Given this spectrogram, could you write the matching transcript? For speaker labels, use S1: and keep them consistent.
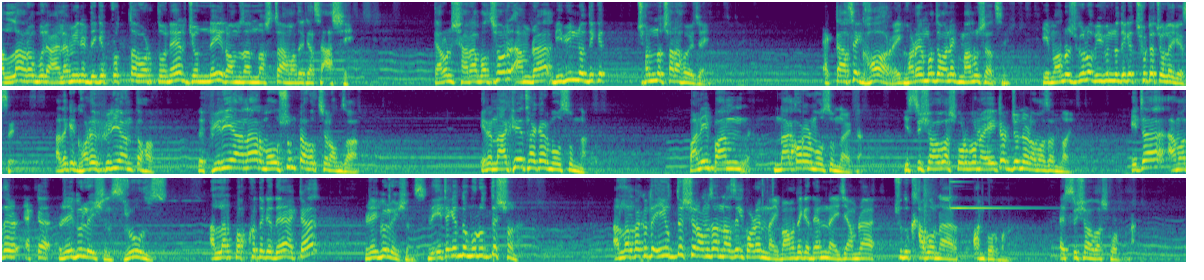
S1: আল্লাহ রবুল আলমিনের দিকে প্রত্যাবর্তনের জন্যই রমজান মাসটা আমাদের কাছে আসে। কারণ সারা বছর আমরা বিভিন্ন দিকে ছন্ন ছাড়া হয়ে যাই। একটা আছে ঘর, এই ঘরের মধ্যে অনেক মানুষ আছে। এই মানুষগুলো বিভিন্ন দিকে ছুটে চলে গেছে। তাদেরকে ঘরে ফিরিয়ে আনতে হবে। ফিরিয়ে আনার মৌসুমটা হচ্ছে রমজান। এটা না খেয়ে থাকার মৌসুম না। পানি পান না করার মৌসুম না এটা। স্ত্রী সহবাস করব না, এটার জন্য রমজান নয়। এটা আমাদের একটা রেগুলেশনস রুলস আল্লাহর পক্ষ থেকে দেয়া একটা রেগুলেশনস এটা কিন্তু মূল উদ্দেশ্য না। আল্লাহ পাক কিন্তু এই উদ্দেশ্যে রমজান নাজিল করেন নাই বা আমাদেরকে দেন নাই যে আমরা শুধু খাব না, পান করব না স্ত্রী সহবাস করব না।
